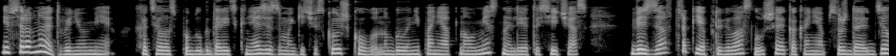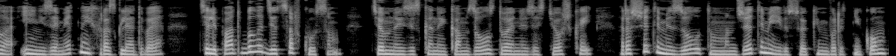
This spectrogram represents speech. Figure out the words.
Я все равно этого не умею. Хотелось поблагодарить князя за магическую школу, но было непонятно, уместно ли это сейчас. Весь завтрак я провела, слушая, как они обсуждают дела, и незаметно их разглядывая. Телепат был одет со вкусом. Темно изысканный камзол с двойной застежкой, расшитыми золотом манжетами и высоким воротником,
